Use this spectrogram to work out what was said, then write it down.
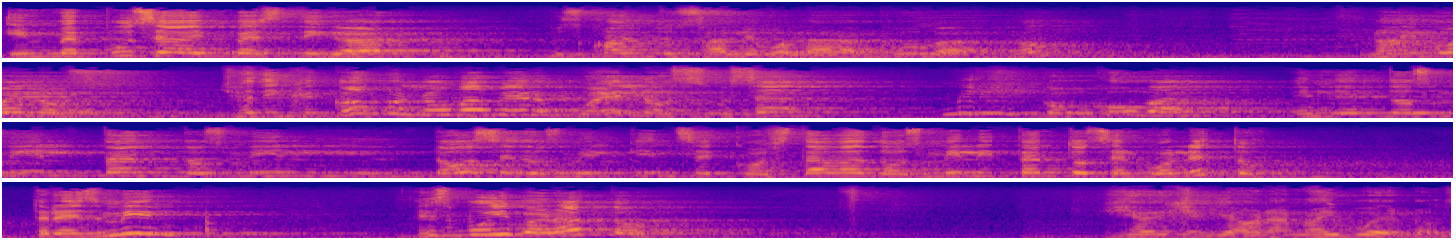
Y, me puse a investigar, pues cuánto sale volar a Cuba, ¿no? no hay vuelos. Yo dije, ¿cómo no va a haber vuelos? O sea, México, Cuba, en el 2000, tan, 2012, 2015 costaba dos mil y tantos el boleto. Tres mil. Es muy barato. Y yo dije, y ahora no hay vuelos.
